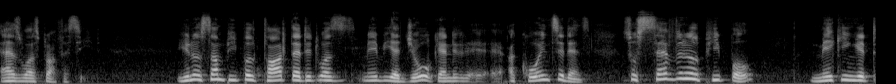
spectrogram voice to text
as was prophesied. You know, some people thought that it was maybe a joke and it, a coincidence. So, several people, making it,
